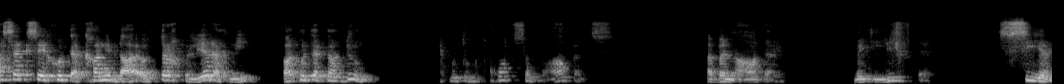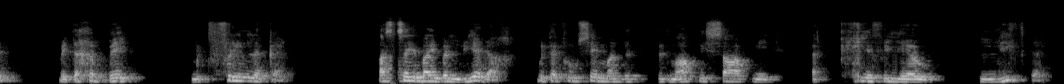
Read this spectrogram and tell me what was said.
As ek sê goed, ek gaan nie daai ou terug beledig nie, wat moet ek dan doen? Moet hom met God se wapens benader met liefde, seën, met 'n gebed, met vriendelikheid. As hy my beledig, moet ek vir hom sê man dit dit maak nie saak nie. Ek gee vir jou liefde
